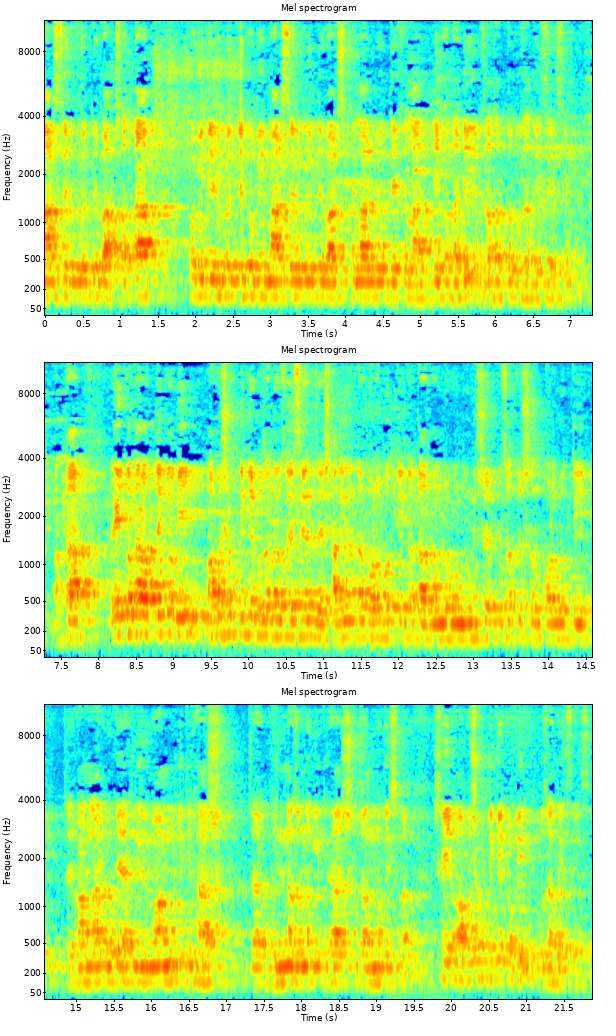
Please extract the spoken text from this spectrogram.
মার্সের বিরুদ্ধে বাস, অর্থাৎ কবিদের বিরুদ্ধে কবি মার্সের বিরুদ্ধে বাস, খেলার বিরুদ্ধে খেলা, এই কথাটি যথার্থ বোঝাতে চেয়েছেন। অর্থাৎ এই কথার অর্থে কবি অপশক্তিকে বোঝানো চেয়েছেন যে স্বাধীনতা পরবর্তী তথা বঙ্গবন্ধু উনিশশো পঁচাত্তর সাল পরবর্তী যে বাংলার বুকে এক নির্মম ইতিহাস, যা ঘৃণাজনক ইতিহাস জন্ম দিয়েছিল, সেই অপশক্তিকে কবি বোঝাতে চেয়েছেন।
